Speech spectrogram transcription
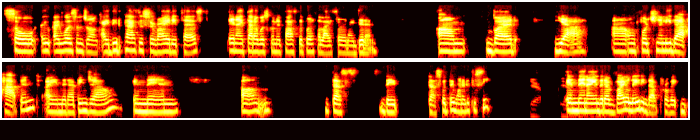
So I, I wasn't drunk. I did pass the sobriety test and I thought I was going to pass the breathalyzer and I didn't. Um, but yeah, uh, unfortunately that happened. I ended up in jail and then um, that's they that's what they wanted to see. Yeah, yeah. And then I ended up violating that probation.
